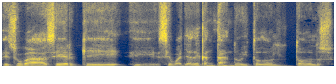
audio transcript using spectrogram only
Eso va a hacer que eh, se vaya decantando y todos los,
